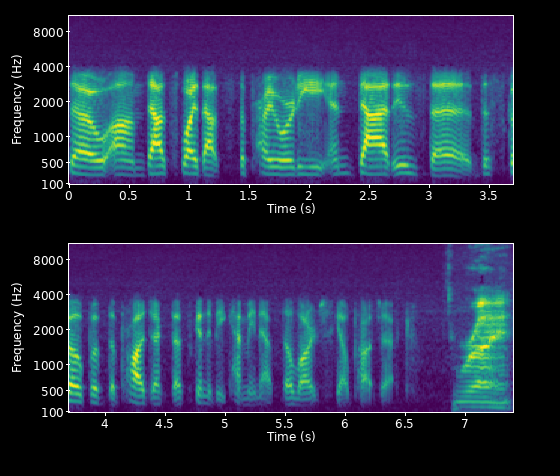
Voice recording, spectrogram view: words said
so um, that's why that's the priority, and that is the the scope of the project that's going to be coming up, the large scale project. Right.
